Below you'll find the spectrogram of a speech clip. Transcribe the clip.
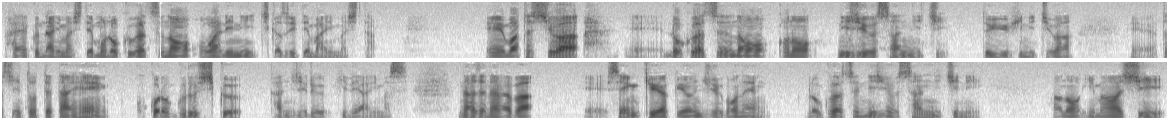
早くなりましてもう6月の終わりに近づいてまいりました、え私は、え6月のこの23日という日にちは、え私にとって大変心苦しく感じる日であります。なぜならば、え1945年6月23日にあの忌まわしい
